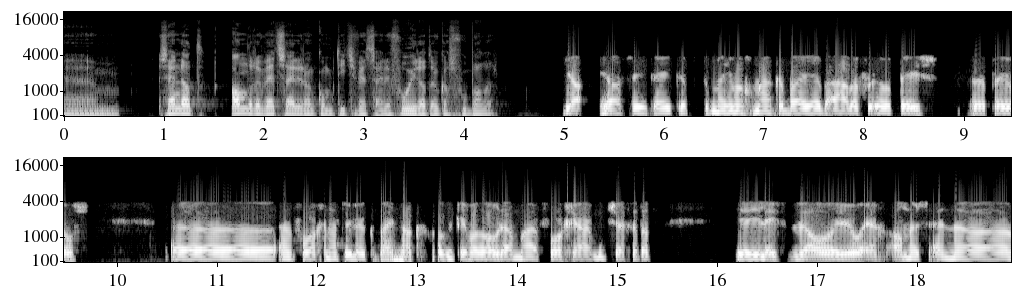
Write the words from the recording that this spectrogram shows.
Um, zijn dat andere wedstrijden dan competitiewedstrijden? Voel je dat ook als voetballer? Ja, ja zeker. Ik heb het mee mogen maken bij, bij ADO voor Europees uh, play-offs. Uh, en vorig jaar natuurlijk bij NAC, ook een keer bij Roda. Maar vorig jaar moet ik zeggen dat ja, je leest het wel heel erg anders. En uh,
